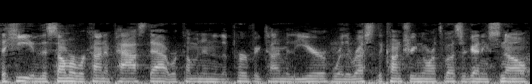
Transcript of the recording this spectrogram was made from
the heat of the summer, we're kind of past that. We're coming into the perfect time of the year where the rest of the country north of us are getting snow,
